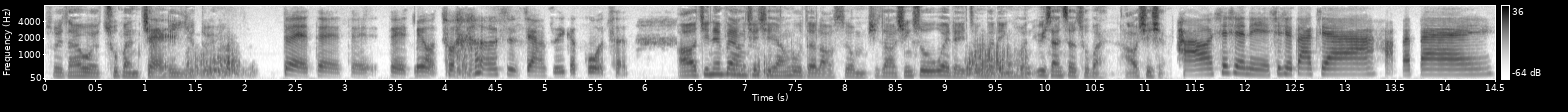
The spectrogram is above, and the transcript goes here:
所以才会有出版奖励，就对了。对对对对，没有错，是这样子一个过程。好，今天非常谢谢杨路德老师，我们知道新书《味蕾中的灵魂》，玉山社出版。好，谢谢。好，谢谢你，谢谢大家，好，拜拜。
